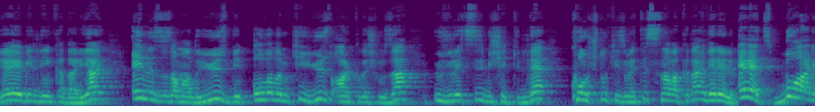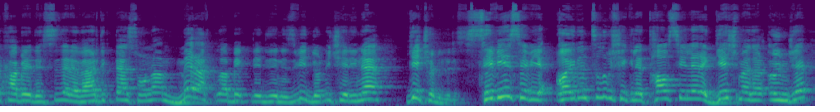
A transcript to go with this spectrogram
yayabildiğin kadar yay. En hızlı zamanda 100 bin olalım ki 100 arkadaşımıza ücretsiz bir şekilde koçluk hizmeti sınava kadar verelim. Evet bu harika haberi de sizlere verdikten sonra merakla beklediğiniz videonun içeriğine geçebiliriz. Seviye seviye ayrıntılı bir şekilde tavsiyelere geçmeden önce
